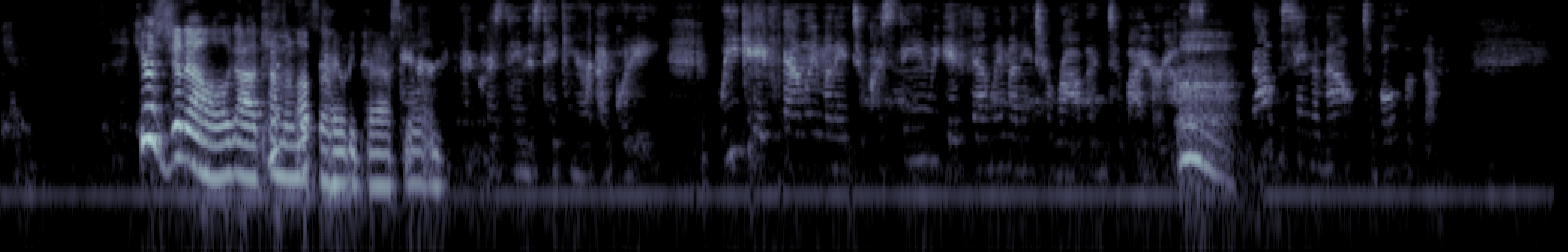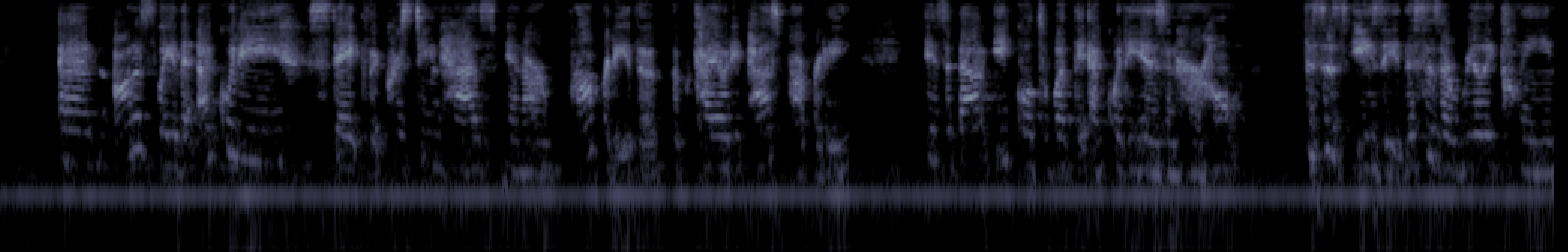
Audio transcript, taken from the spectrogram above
Okay. Here's Janelle uh, coming up with some. Coyote Pass, man. Christine is taking her equity. We gave family money to Christine. We gave family money to Robin to buy her house. about the same amount to both of them. And honestly, the equity stake that Christine has in our property, the, the Coyote Pass property, is about equal to what the equity is in her home. This is easy. This is a really clean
